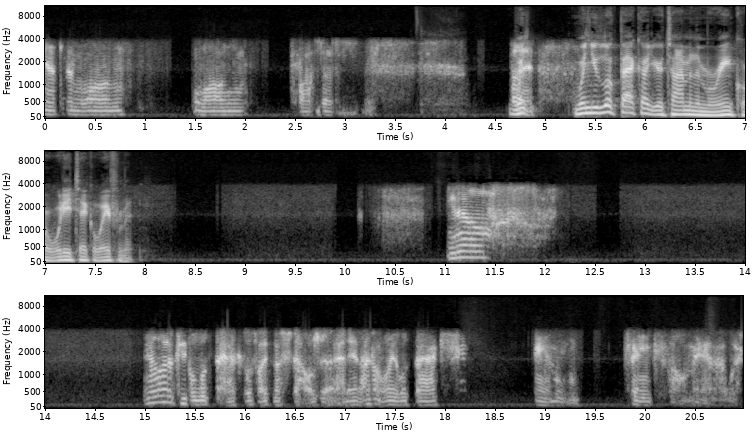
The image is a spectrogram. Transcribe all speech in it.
you know, it's been a long, long process. But when, when you look back on your time in the Marine Corps, what do you take away from it? You know, you know, a lot of people look back with like nostalgia at it. I don't really look back and think, oh man, I wish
